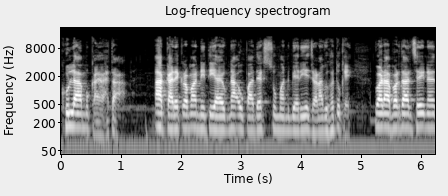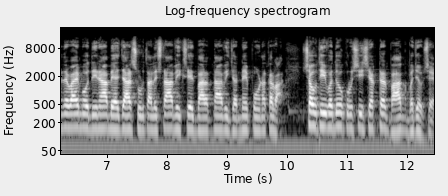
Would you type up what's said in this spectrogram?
ખુલ્લા મુકાયા હતા. આ કાર્યક્રમમાં નીતિ આયોગના ઉપાધ્યક્ષ સુમન બેરીએ જણાવ્યું હતું કે વડાપ્રધાન શ્રી નરેન્દ્રભાઈ મોદીના બે હજાર સુડતાલીસના વિકસિત ભારતના વિઝનને પૂર્ણ કરવા સૌથી વધુ કૃષિ સેક્ટર ભાગ ભજવશે.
